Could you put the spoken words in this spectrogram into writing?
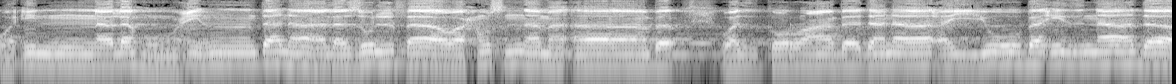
وإن له عندنا لزلفى وحسن مآب واذكر عبدنا أيوب إذ نادى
